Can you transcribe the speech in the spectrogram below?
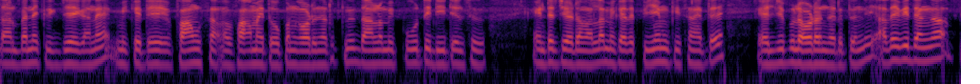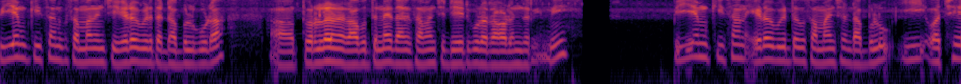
దానిపైన క్లిక్ చేయగానే మీకైతే ఫామ్ ఫామ్ అయితే ఓపెన్ కావడం జరుగుతుంది. దానిలో మీ పూర్తి డీటెయిల్స్ ఎంటర్ చేయడం వల్ల మీకు అయితే పిఎం కిసాన్ అయితే ఎలిజిబుల్ అవ్వడం జరుగుతుంది. అదేవిధంగా పిఎం కిసాన్కు సంబంధించి ఏడో విడత డబ్బులు కూడా త్వరలోనే రాబోతున్నాయి. దానికి సంబంధించి డేట్ కూడా రావడం జరిగింది. పిఎం కిసాన్ ఏడవ విడతకు సంబంధించిన డబ్బులు ఈ వచ్చే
